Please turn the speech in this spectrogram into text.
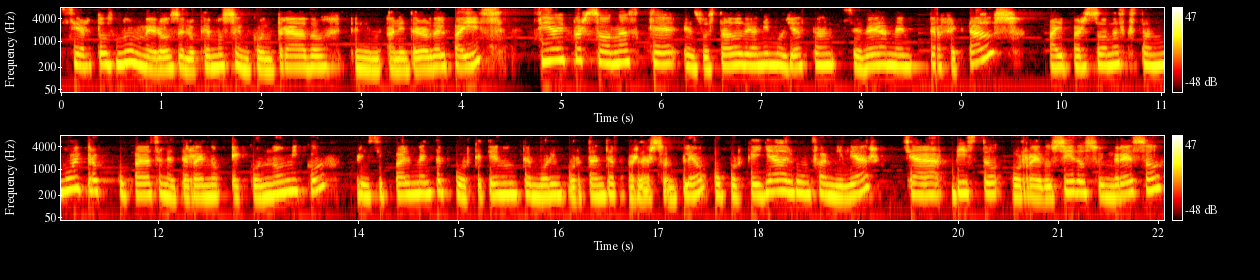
ciertos números de lo que hemos encontrado al interior del país, sí hay personas que en su estado de ánimo ya están severamente afectados hay personas que están muy preocupadas en el terreno económico, principalmente porque tienen un temor importante a perder su empleo o porque ya algún familiar se ha visto o reducido su ingreso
